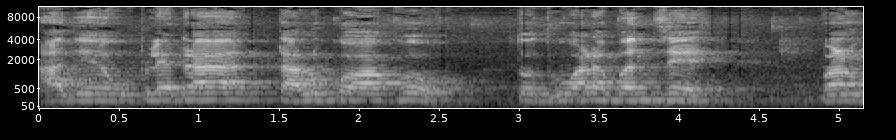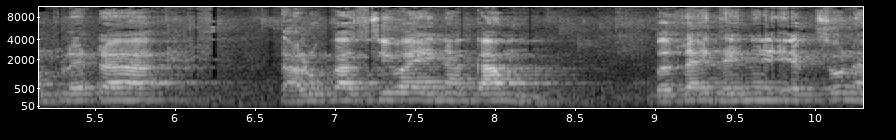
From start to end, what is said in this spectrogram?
આજે ઉપલેટા તાલુકો આખો તો ધુવાડા બંધ છે. પણ ઉપલેટા તાલુકા સિવાયના ગામ બધાય થઈને એકસો ને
